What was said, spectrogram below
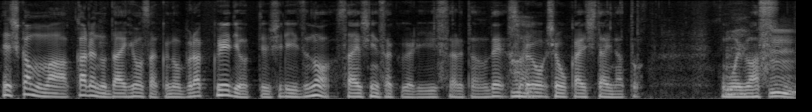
でしかもまあ彼の代表作の「ブラック・レディオ」っていうシリーズの最新作がリリースされたのでそれを紹介したいなと思います。うん、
